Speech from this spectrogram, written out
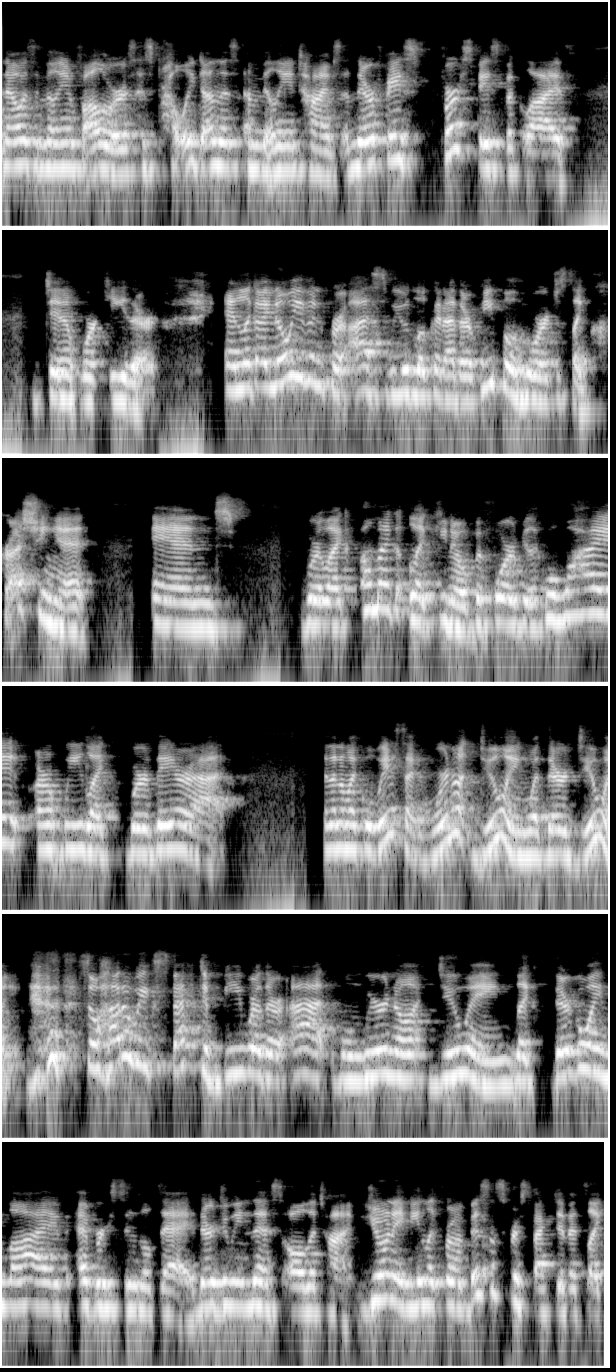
now has a million followers has probably done this a million times and their face first facebook live didn't work either. And like i know even for us we would look at other people who are just like crushing it and we're like oh my god like you know before it'd be like well why aren't we like where they're at? And then i'm like well wait a second we're not doing what they're doing. So how do we expect to be where they're at when we're not doing like they're going live every single day. They're doing this all the time. You know what i mean? Like from a business perspective it's like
